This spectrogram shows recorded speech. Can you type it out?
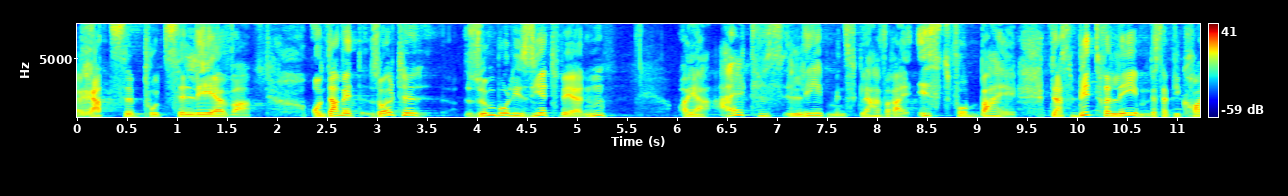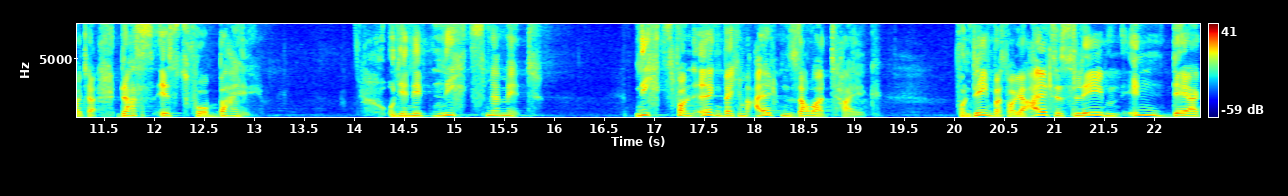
ratzeputze leer war. Und damit sollte symbolisiert werden, euer altes Leben in Sklaverei ist vorbei. Das bittere Leben, deshalb die Kräuter, das ist vorbei. Und ihr nehmt nichts mehr mit. Nichts von irgendwelchem alten Sauerteig. Von dem, was euer altes Leben in der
